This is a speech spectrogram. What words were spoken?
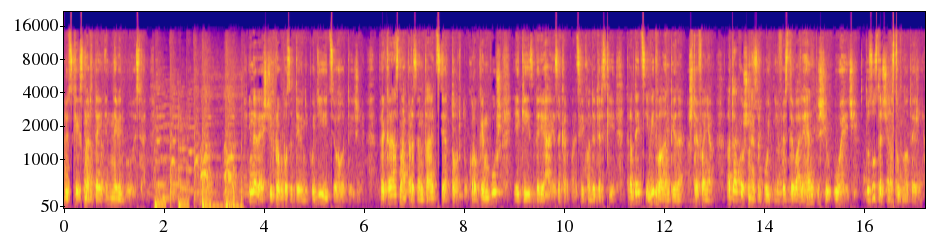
людських смертей не відбулося. І нарешті про позитивні події цього тижня. Прекрасна презентація торту Крокембуш, який зберігає закарпатські кондитерські традиції від Валентина Штефаня, а також незабутній фестиваль гентишів у Гечі. До зустрічі наступного тижня.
